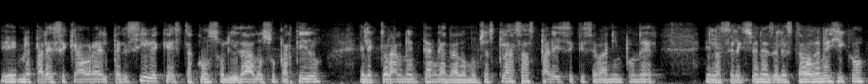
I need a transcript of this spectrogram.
Eh, me parece que ahora él percibe que está consolidado su partido, electoralmente han ganado muchas plazas, parece que se van a imponer en las elecciones del Estado de México,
